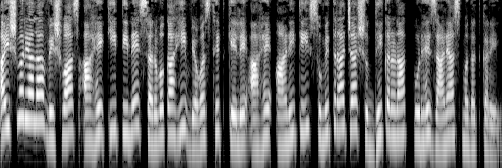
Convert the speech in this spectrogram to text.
ऐश्वर्याला विश्वास आहे की तिने सर्व काही व्यवस्थित केले आहे आणि ती सुमित्राच्या शुद्धीकरणात पुढे जाण्यास मदत करेल.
